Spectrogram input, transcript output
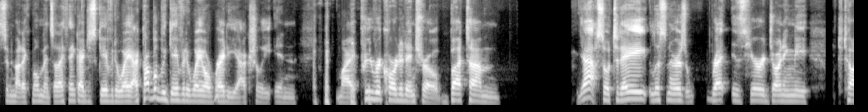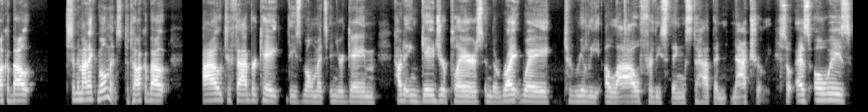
cinematic moments, and I think I just gave it away. I probably gave it away already, actually, in my pre-recorded intro. But um, yeah. So today, listeners, Rhett is here joining me to talk about cinematic moments, to talk about how to fabricate these moments in your game, how to engage your players in the right way to really allow for these things to happen naturally. So, as always,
